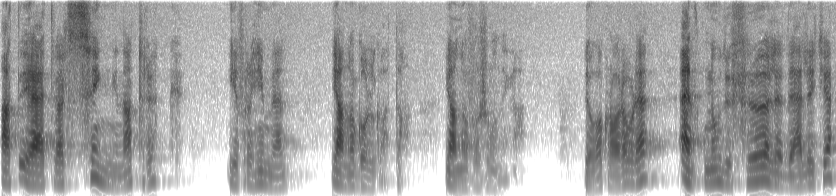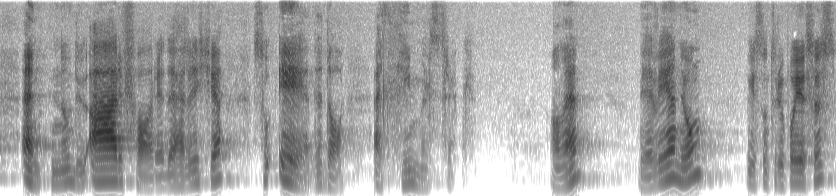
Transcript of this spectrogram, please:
at det er et velsigna trykk ifra himmelen gjennom Golgata, gjennom forsoninga. Du var klar over det? Enten om du føler det eller ikke, enten om du erfarer det eller ikke, så er det da et himmelstrykk. Amen. Det er vi enige om, vi som tror på Jesus.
